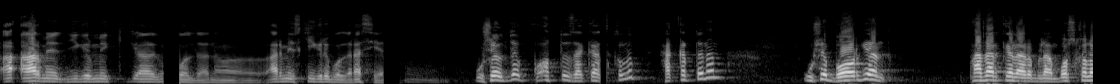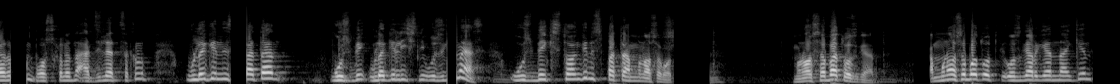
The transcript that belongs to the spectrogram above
armiya yigirma ikki bo'ldi armiyskiy игры bo'ldi rossiyada o'shanda katta zakaz qilib haqiqatdan ham o'sha borgan podarkalari bilan boshqalari bilan boshqalardan отделяться qilib ularga nisbatan o'zbek ularga личный o'ziga emas o'zbekistonga nisbatan munosabat. Munosabat o'zgardi munosabat o'zgargandan keyin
